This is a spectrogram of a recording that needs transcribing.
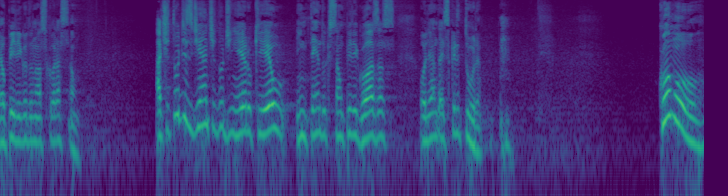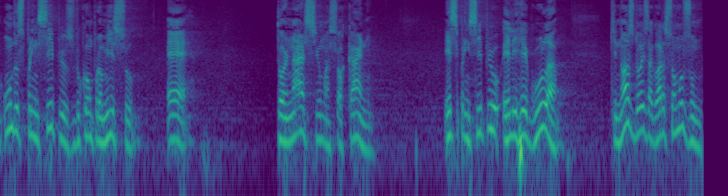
é o perigo do nosso coração. Atitudes diante do dinheiro que eu entendo que são perigosas, olhando a Escritura. Como um dos princípios do compromisso é tornar-se uma só carne, esse princípio ele regula que nós dois agora somos um.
